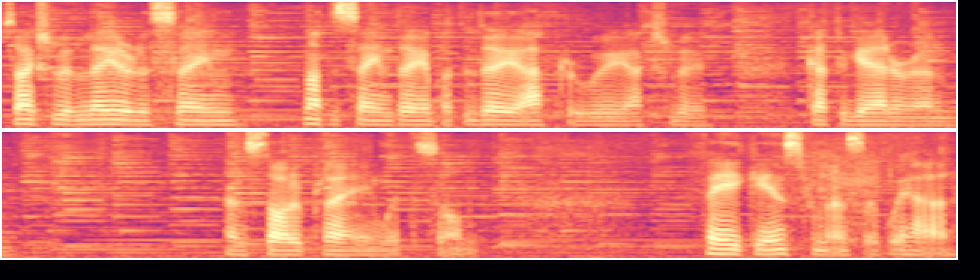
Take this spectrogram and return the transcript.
So actually later the same, not the same day, but the day after we actually got together and, and started playing with some fake instruments that we had.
